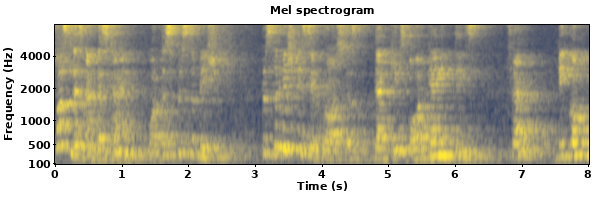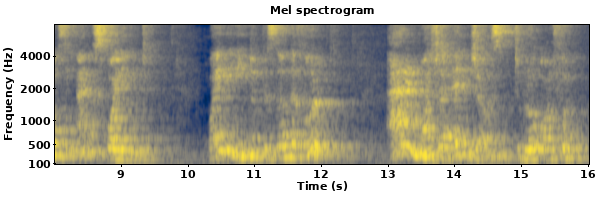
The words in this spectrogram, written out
First let's understand what is preservation. Preservation is a process that keeps organic things from decomposing and spoiling it. Why we need to preserve the food? Air and moisture help germs to grow on food.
